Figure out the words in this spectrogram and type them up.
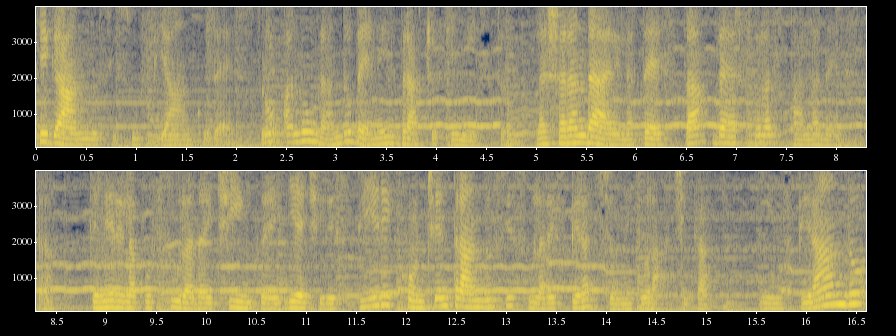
piegandosi sul fianco destro allungando bene il braccio sinistro. Lasciare andare la testa verso la spalla destra. Tenere la postura dai 5 ai 10 respiri concentrandosi sulla respirazione toracica Inspirando,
